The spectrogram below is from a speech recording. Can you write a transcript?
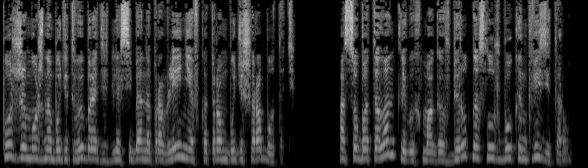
Позже можно будет выбрать для себя направление, в котором будешь работать. Особо талантливых магов берут на службу к инквизитору.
